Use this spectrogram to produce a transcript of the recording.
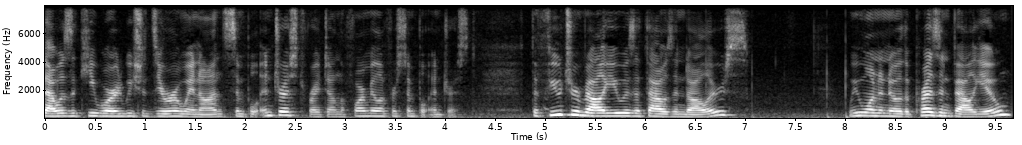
that was a key word we should zero in on. Simple interest, write down the formula for simple interest. The future value is $1,000. We want to know the present value.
